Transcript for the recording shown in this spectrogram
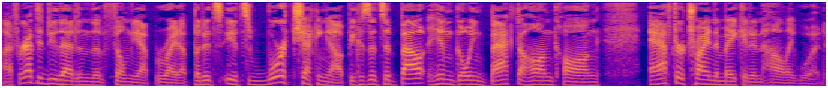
I forgot to do that in the film yap write up, but it's it's worth checking out because it's about him going back to Hong Kong after trying to make it in Hollywood.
